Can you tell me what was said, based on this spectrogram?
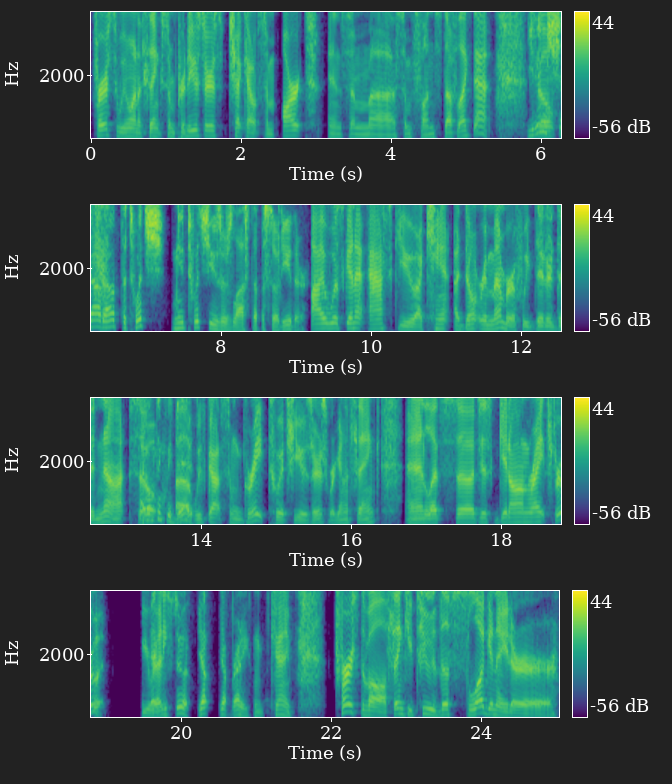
first, we want to thank some producers, check out some art and some uh, some fun stuff like that. you So- didn't shout out the twitch new twitch users last episode either I was gonna ask you. I can't. I don't remember if we did or did not. So I don't think we uh, did. we've got some great Twitch users. We're gonna thank, and let's uh, just get on right through it. You Okay, ready? let's do it yep yep ready Okay. First of all, thank you to the Slugginator,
